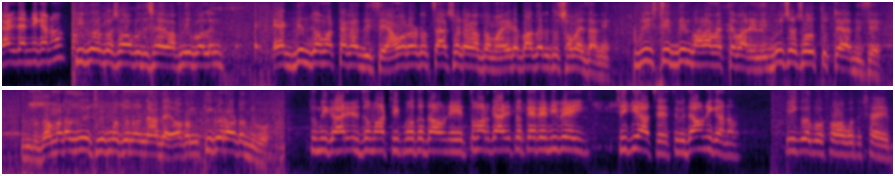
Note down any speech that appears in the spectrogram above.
গাড়ি দেননি কেন? কি করব সভাপতি সাহেব আপনি বলেন। একদিন জমার টাকা দিছে আমার অটো চারশো টাকা জমা এটা বাজারে তো সবাই জানে। বৃষ্টির দিন ভাড়া মারতে পারিনি দুইশো সত্তর টাকা দিছে। কিন্তু জমাটা যদি ঠিক মতো না দেয় ওকে আমি কি করে অটো দিব? তুমি গাড়ির জমা ঠিক মতো দাওনি তোমার গাড়ি তো কেড়ে নিবেই। ঠিকই আছে তুমি দাওনি কেন? কি করব সভাপতি সাহেব?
